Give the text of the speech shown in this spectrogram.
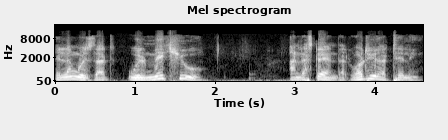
a language that will make you understand that what you are telling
